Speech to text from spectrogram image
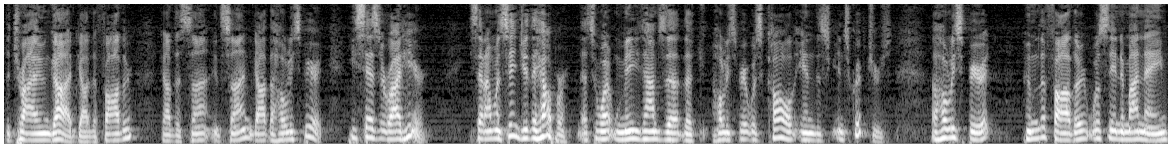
the triune God, God the Father, God the Son, Son, God the Holy Spirit. He says it right here. He said, "I'm going to send you the Helper." That's what many times the, the Holy Spirit was called in the in Scriptures. The Holy Spirit, whom the Father will send in my name.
